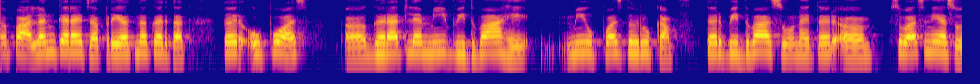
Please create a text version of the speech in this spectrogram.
पालन करायचा प्रयत्न करतात. तर उपवास घरातल्या मी विधवा आहे मी उपवास धरू का? तर विधवा असो नाहीतर सुवासनी असो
